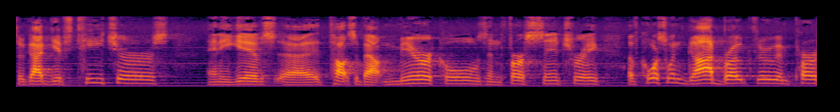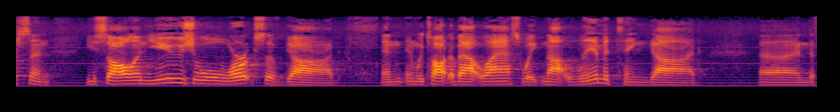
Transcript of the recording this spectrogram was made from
So God gives teachers, and He gives, uh, it talks about miracles in the first century. Of course, when God broke through in person, you saw unusual works of God. And, and we talked about last week not limiting God. Uh, and that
